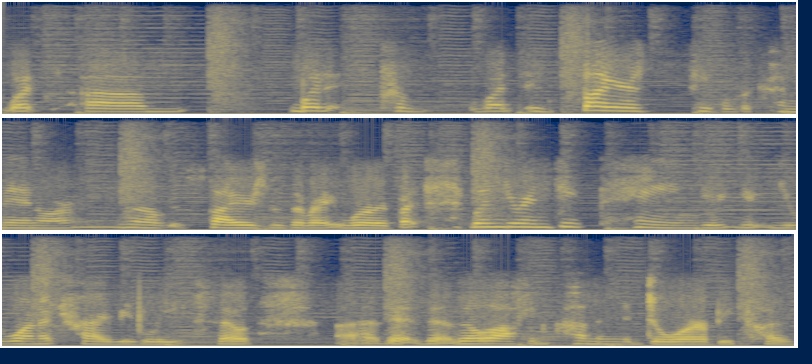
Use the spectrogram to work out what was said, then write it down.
what um, what what inspires people to come in, or you know, inspires is the right word. But when you're in deep pain, you you, you want to try relief. So uh, they, they- they'll often come in the door because.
